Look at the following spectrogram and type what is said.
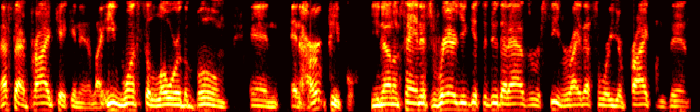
that's that pride kicking in. Like he wants to lower the boom and and hurt people. You know what I'm saying? It's rare you get to do that as a receiver, right? That's where your pride comes in.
